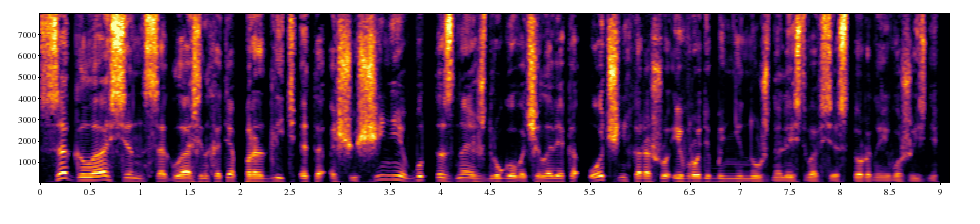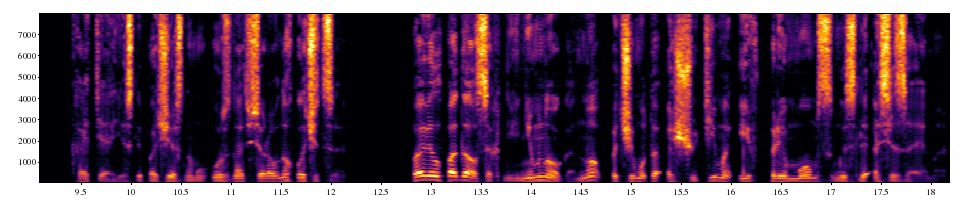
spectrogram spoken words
Согласен, согласен, хотя продлить это ощущение, будто знаешь другого человека очень хорошо и вроде бы не нужно лезть во все стороны его жизни. Хотя, если по-честному узнать, все равно хочется. Павел подался к ней немного, но почему-то ощутимо и в прямом смысле осязаемо.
